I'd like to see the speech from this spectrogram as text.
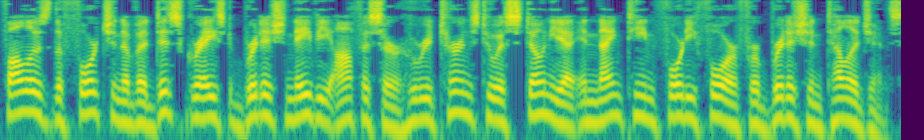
follows the fortune of a disgraced British Navy officer who returns to Estonia in 1944 for British intelligence.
